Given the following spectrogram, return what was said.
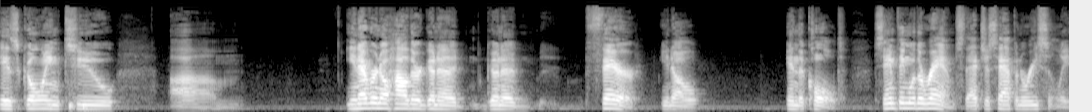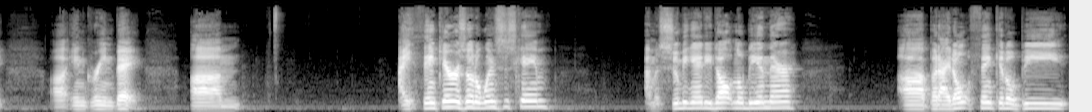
is going to. Um, you never know how they're gonna gonna fare, you know, in the cold. Same thing with the Rams. That just happened recently uh, in Green Bay. Um, I think Arizona wins this game. I'm assuming Andy Dalton will be in there, uh, but I don't think it'll be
